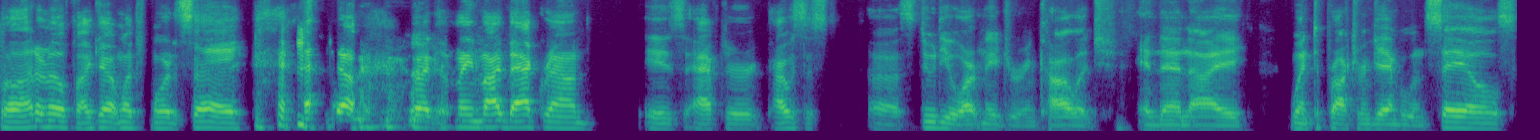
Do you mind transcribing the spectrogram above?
Well, I don't know if I got much more to say, no, but I mean, my background is after I was a studio art major in college, and then I went to Procter and Gamble in sales.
